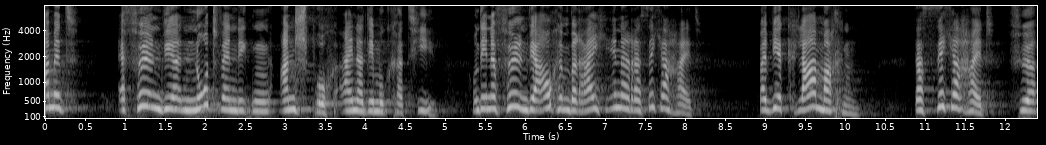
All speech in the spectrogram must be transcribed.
Damit erfüllen wir einen notwendigen Anspruch einer Demokratie. Und den erfüllen wir auch im Bereich innerer Sicherheit, weil wir klar machen, dass Sicherheit für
